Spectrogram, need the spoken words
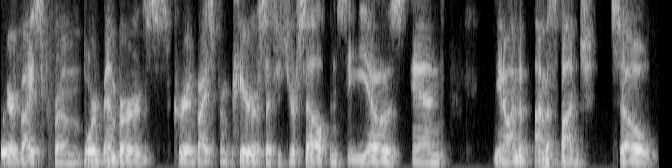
career advice from board members, career advice from peers such as yourself and CEOs, and you know I'm a I'm a sponge, so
